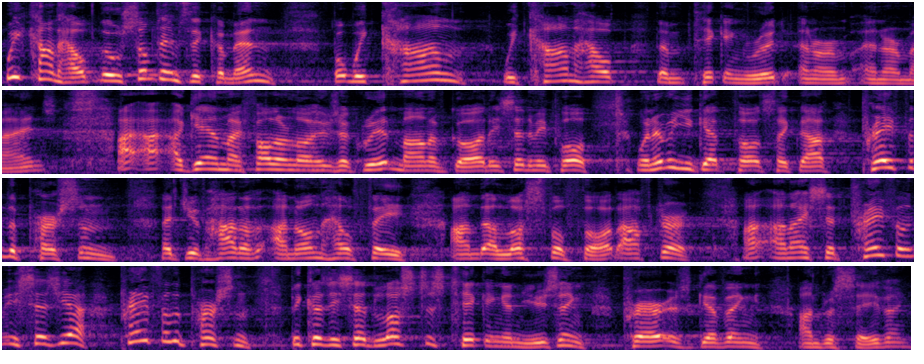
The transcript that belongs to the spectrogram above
We can't help those. Sometimes they come in, but we can we can help them taking root in our, in our minds. I, I, again, my father in law, who's a great man of God, he said to me, Paul, whenever you get thoughts like that, pray for the person that you've had a, an unhealthy and a lustful thought after. And I said, Pray for them. He says, Yeah, pray for the person because he said, Lust is taking and using, prayer is giving and receiving.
